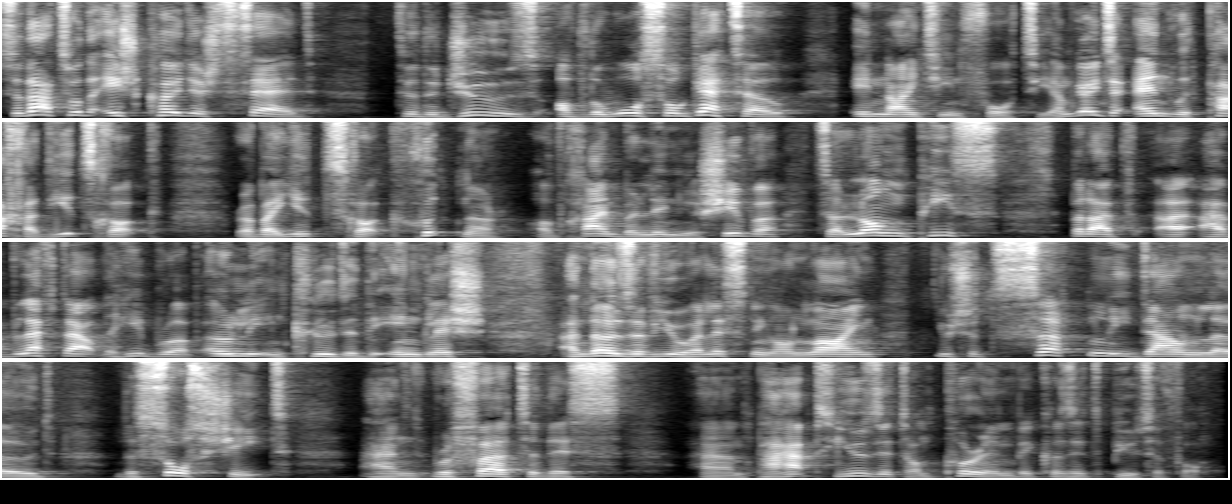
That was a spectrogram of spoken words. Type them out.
So that's what the Eish Kodesh said to the Jews of the Warsaw Ghetto in 1940. I'm going to end with Pachad Yitzchak, Rabbi Yitzchak Hutner of Chaim Berlin Yeshiva. It's a long piece, but I've, I've left out the Hebrew, I've only included the English. And those of you who are listening online, you should certainly download the source sheet and refer to this. Um, perhaps use it on Purim because it's beautiful.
